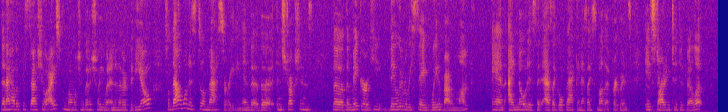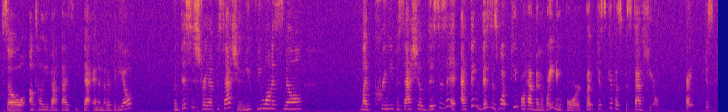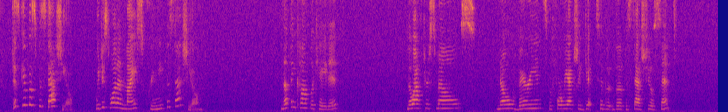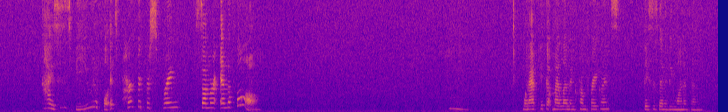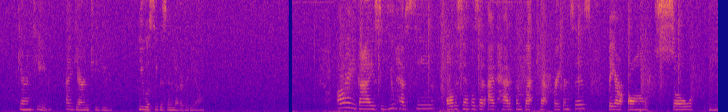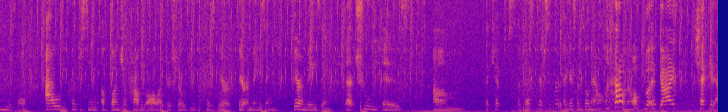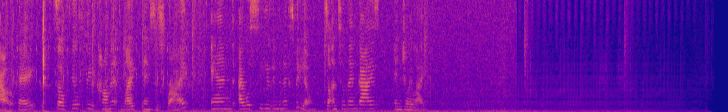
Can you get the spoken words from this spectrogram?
Then I have a pistachio ice cream one, which I'm going to show you in another video. So that one is still macerating. And the, the instructions, the, the maker, he they literally say wait about a month. And I notice that as I go back and as I smell that fragrance, it's starting to develop. So I'll tell you about that, that in another video. But this is straight up pistachio. You, you want to smell like creamy pistachio, this is it. I think this is what people have been waiting for. Like, just give us pistachio, right? Just, just give us pistachio. We just want a nice creamy pistachio. Nothing complicated. No after smells. No variants before we actually get to the, the pistachio scent. Guys, this is beautiful. It's perfect for spring, summer, and the fall. When I pick up my lemon crumb fragrance, this is going to be one of them. Guaranteed. I guarantee you. You will see this in another video. Alrighty guys, so you have seen all the samples that I've had from Black Cat Fragrances. They are all so beautiful. I will be purchasing a bunch of probably all I just showed you because they're they're amazing. They're amazing. That truly is um, a kept a best kept secret, I guess until now. I don't know. But guys, check it out, okay? So feel free to comment, like, and subscribe. And I will see you in the next video. So until then, guys, enjoy life.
